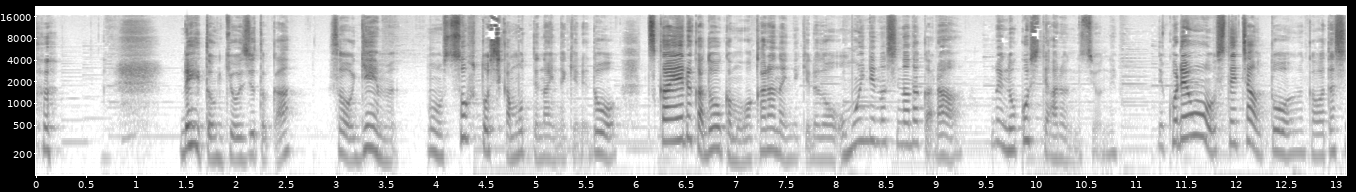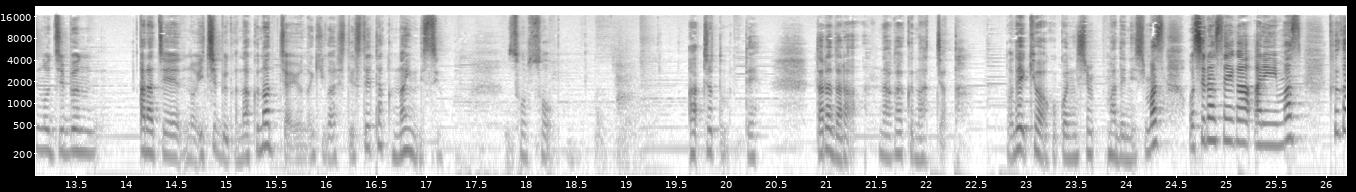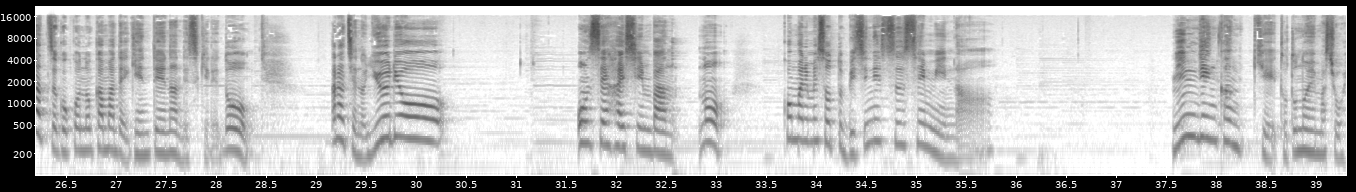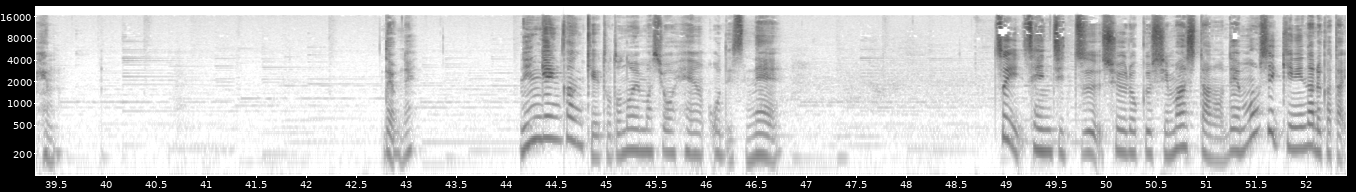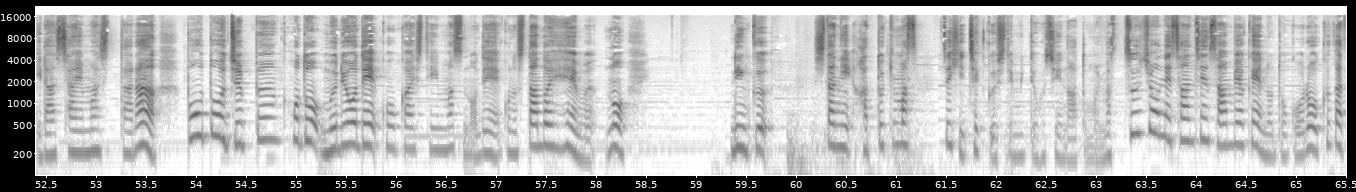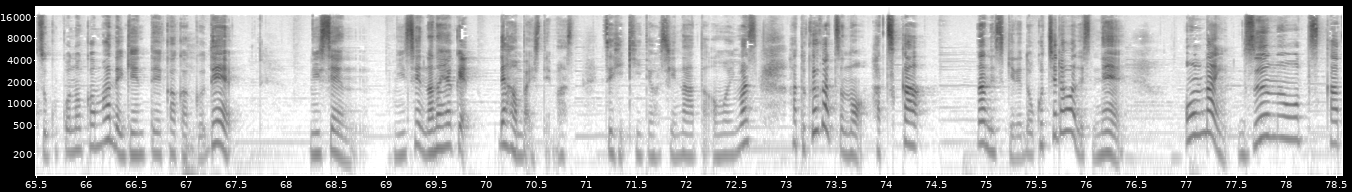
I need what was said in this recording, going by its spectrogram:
レイトン教授とかそうゲーム。もうソフトしか持ってないんだけれど使えるかどうかもわからないんだけれど思い出の品だから本当に残してあるんですよね。でこれを捨てちゃうとなんか私の自分アラチェの一部がなくなっちゃうような気がして捨てたくないんですよ。そうそう。あちょっと待って。だらだら長くなっちゃったので今日はここにしまでにします。お知らせがあります。9月9日まで限定なんですけれどアラチェの有料音声配信版のコンマリメソッドビジネスセミナー人間関係整えましょう編。だよね。人間関係整えましょう編をですね、つい先日収録しましたので、もし気になる方いらっしゃいましたら、冒頭10分ほど無料で公開していますので、このスタンド FM のリンク下に貼っときます。ぜひチェックしてみてほしいなと思います。通常ね、3300円のところ、9月9日まで限定価格で2000、2700円で販売しています。ぜひ聞いてほしいなと思います。あと9月の20日なんですけれど、こちらはですね、オンライン、 Zoom を使っ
